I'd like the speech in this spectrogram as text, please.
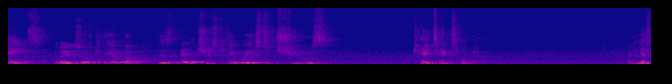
tanks and I observe k of them, there's n choose k ways to choose k tanks from n. And here's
